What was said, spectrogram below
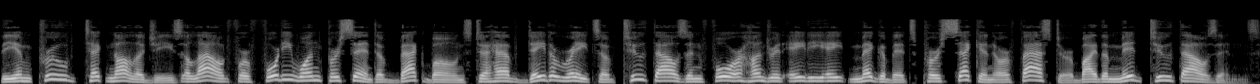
the improved technologies allowed for 41% of backbones to have data rates of 2488 megabits per second or faster by the mid-2000s.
